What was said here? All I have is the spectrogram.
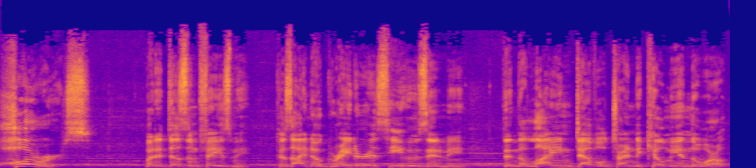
Horrors. But it doesn't phase me because I know greater is He who's in me than the lying devil trying to kill me in the world.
